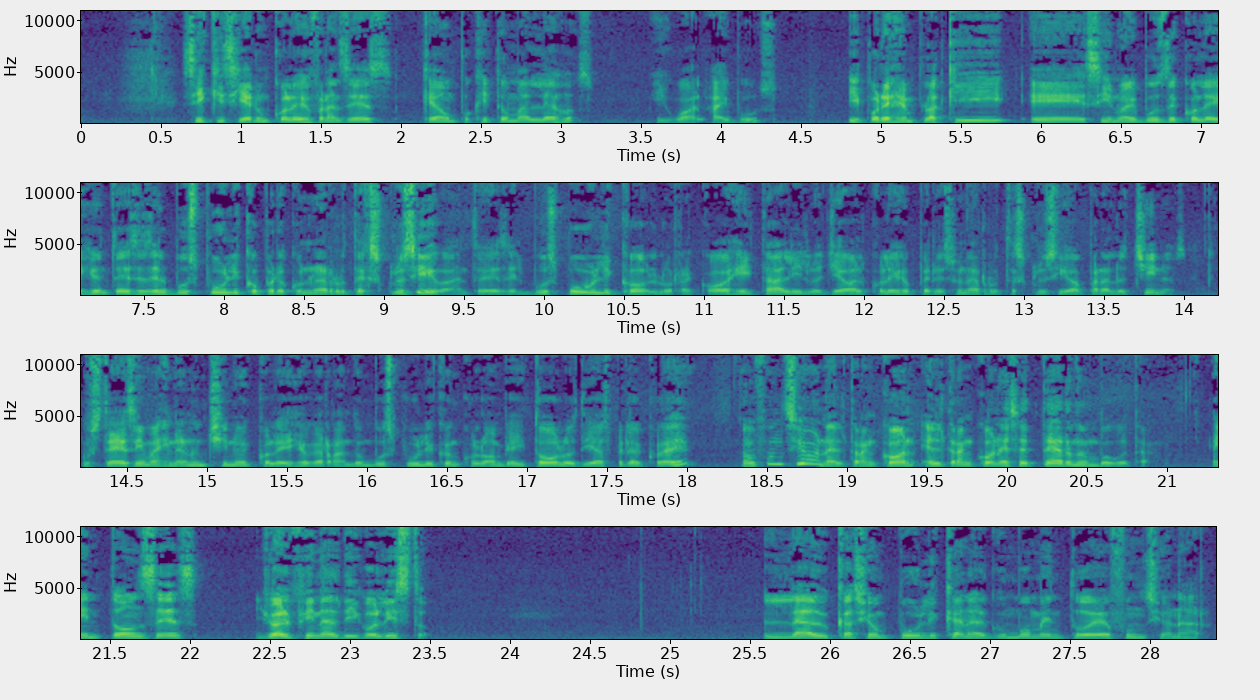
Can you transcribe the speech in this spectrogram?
Si quisiera un colegio francés, queda un poquito más lejos, igual hay bus. Y por ejemplo aquí, eh, si no hay bus de colegio, entonces es el bus público, pero con una ruta exclusiva. Entonces el bus público lo recoge y tal y lo lleva al colegio, pero es una ruta exclusiva para los chinos. ¿Ustedes se imaginan un chino de colegio agarrando un bus público en Colombia y todos los días para ir al colegio? No funciona, el trancón, el trancón es eterno en Bogotá. Entonces yo al final digo, listo, la educación pública en algún momento debe funcionar.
